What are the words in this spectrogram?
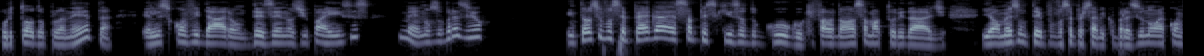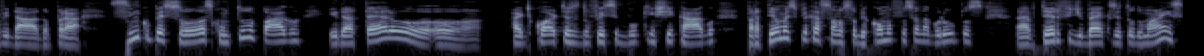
por todo o planeta. Eles convidaram dezenas de países, menos o Brasil. Então, se você pega essa pesquisa do Google que fala da nossa maturidade e ao mesmo tempo você percebe que o Brasil não é convidado para cinco pessoas com tudo pago ir até o, o headquarters do Facebook em Chicago para ter uma explicação sobre como funciona grupos, uh, ter feedbacks e tudo mais,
